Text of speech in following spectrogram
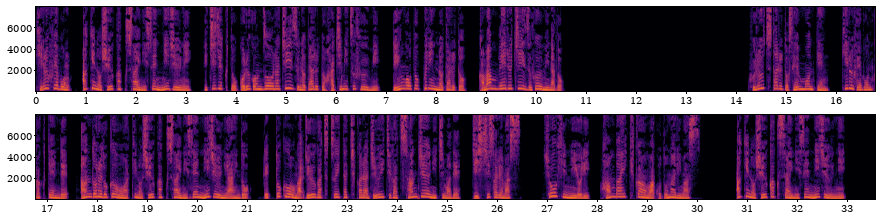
キルフェボン、秋の収穫祭2022、イチジクとゴルゴンゾーラチーズのタルト蜂蜜風味、リンゴとプリンのタルト、カマンベールチーズ風味など。フルーツタルト専門店、キルフェボン各店で、アンドルドクオー秋の収穫祭2022レッドクオーが10月1日から11月30日まで実施されます。商品により販売期間は異なります。秋の収穫祭2022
